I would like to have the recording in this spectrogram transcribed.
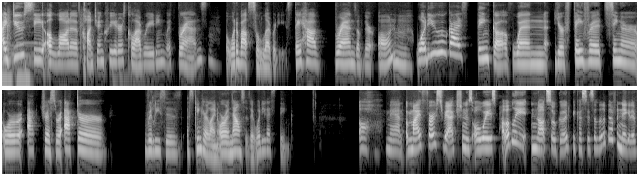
I do see a lot of content creators collaborating with brands, Mm. but what about celebrities? They have brands of their own. Mm. What do you guys think of when your favorite singer or actress or actor releases a skincare line or announces it? What do you guys think? Oh man, my first reaction is always probably not so good because it's a little bit of a negative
